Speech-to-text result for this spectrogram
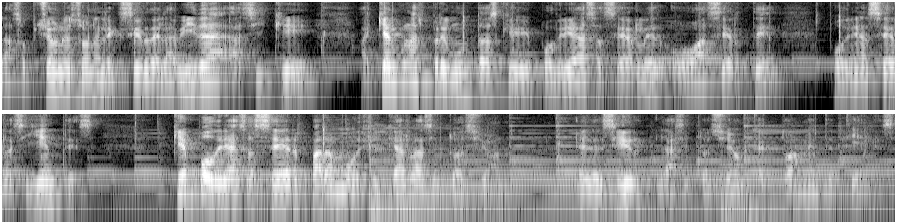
las opciones son el elixir de la vida, así que aquí algunas preguntas que podrías hacerle o hacerte podrían ser las siguientes. ¿Qué podrías hacer para modificar la situación? Es decir, la situación que actualmente tienes.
